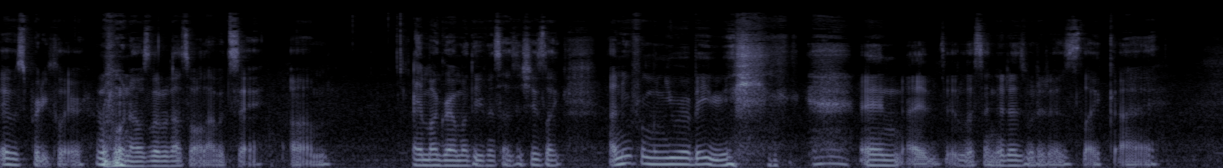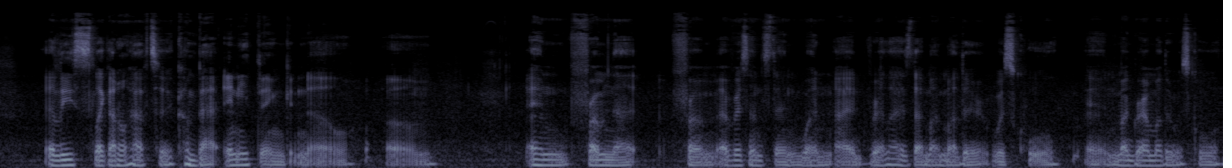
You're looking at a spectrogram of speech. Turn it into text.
it was pretty clear when I was little. That's all I would say. Um, and my grandmother even says it. She's like, "I knew from when you were a baby." and I listen. It is what it is. Like I, at least like I don't have to combat anything now. Um, and from that, from ever since then, when I realized that my mother was cool and my grandmother was cool,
